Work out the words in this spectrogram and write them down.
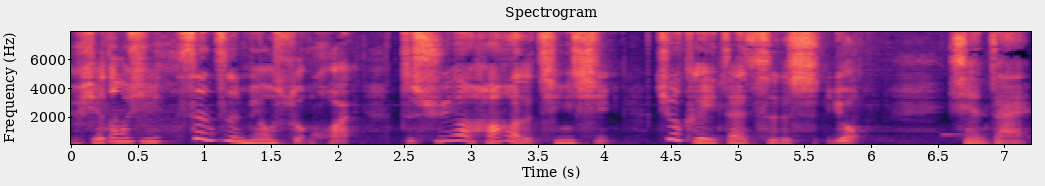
有些东西甚至没有损坏，只需要好好的清洗，就可以再次的使用。现在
